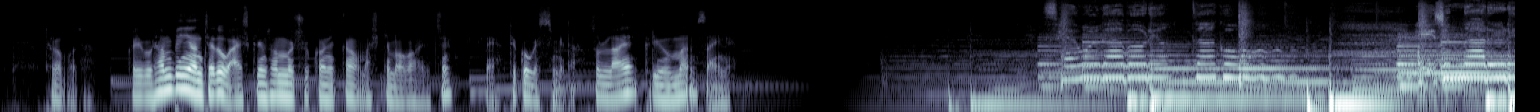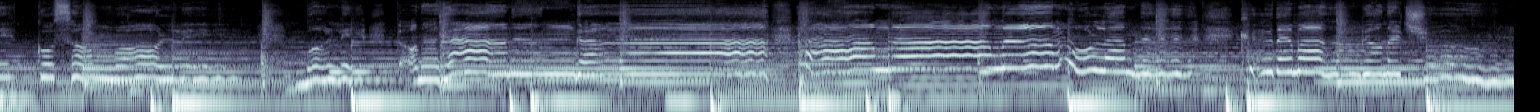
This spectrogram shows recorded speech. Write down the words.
들어보자. 그리고 현빈이한테도 아이스크림 선물 줄 거니까 맛있게 먹어야겠지? 네, 듣고 오겠습니다. 솔라의 그리움만 쌓이네. 웃고서 멀리 멀리 떠나가는가? 아 나는 몰랐네. 그대 마음 변할 줄난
